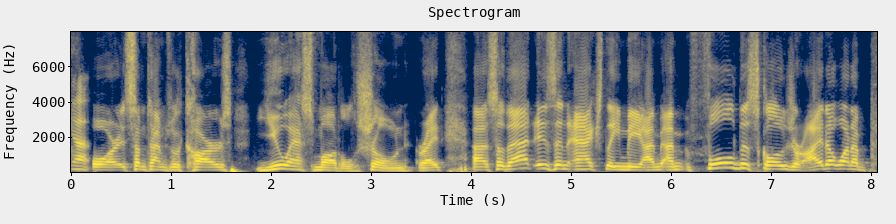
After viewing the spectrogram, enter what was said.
yeah. or sometimes with cars, U.S. model shown, right? Uh, so that isn't actually me. I'm, I'm full disclosure. I don't want to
